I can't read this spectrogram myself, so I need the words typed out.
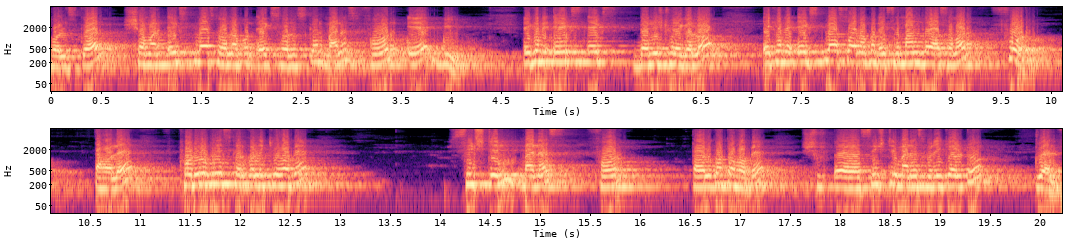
whole square সমান X plus one upon X whole square minus four A B এখানে এক্স এক্স ভ্যানিশড হয়ে গেল। এখানে এক্স প্লাস ওয়ান আপন এক্সের মান দেওয়া আছে আমার ফোর তাহলে ফোর উপর স্কোয়ার করলে কি হবে? সিক্সটিন মাইনাস ফোর তাহলে কত হবে? Sixteen minus four equal to twelve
